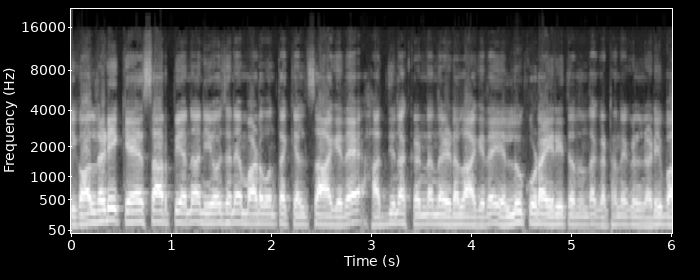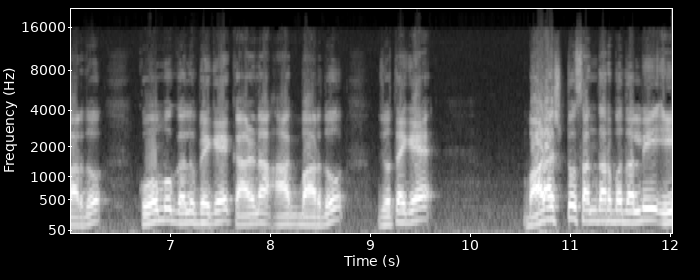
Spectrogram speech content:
ಈಗ ಆಲ್ರೆಡಿ ಕೆ ಎಸ್ ಆರ್ ಪಿಯನ್ನು ನಿಯೋಜನೆ ಮಾಡುವಂಥ ಕೆಲಸ ಆಗಿದೆ. ಹದ್ದಿನ ಕಣ್ಣನ್ನು ಇಡಲಾಗಿದೆ. ಎಲ್ಲೂ ಕೂಡ ಈ ರೀತಿಯಾದಂಥ ಘಟನೆಗಳು ನಡಿಬಾರ್ದು. ಕೋಮು ಗಲಭೆಗೆ ಕಾರಣ ಆಗಬಾರ್ದು. ಜೊತೆಗೆ ಬಹಳಷ್ಟು ಸಂದರ್ಭದಲ್ಲಿ ಈ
